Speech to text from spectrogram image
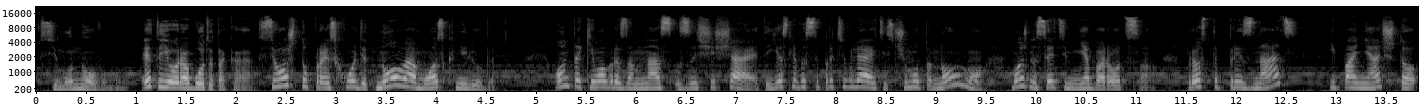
всему новому. Это его работа такая. Все, что происходит новое, мозг не любит. Он таким образом нас защищает. И если вы сопротивляетесь чему-то новому, можно с этим не бороться. Просто признать и понять, что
